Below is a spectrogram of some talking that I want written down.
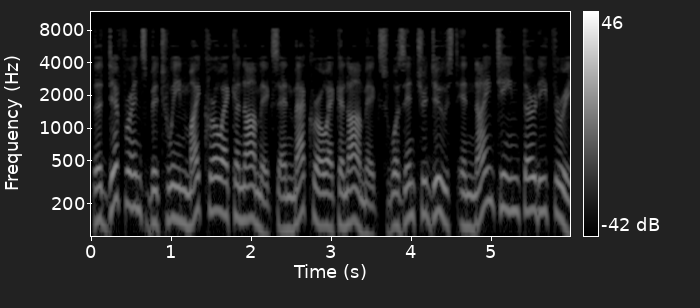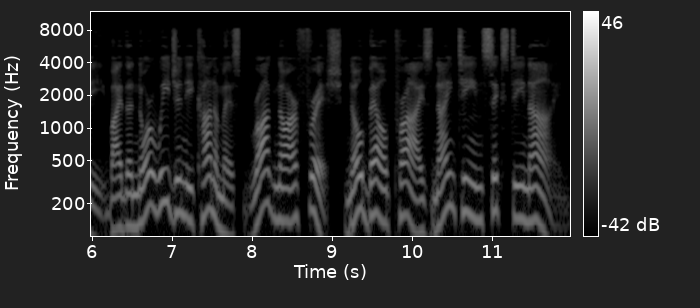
The difference between microeconomics and macroeconomics was introduced in 1933 by the Norwegian economist Ragnar Frisch Nobel Prize 1969.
